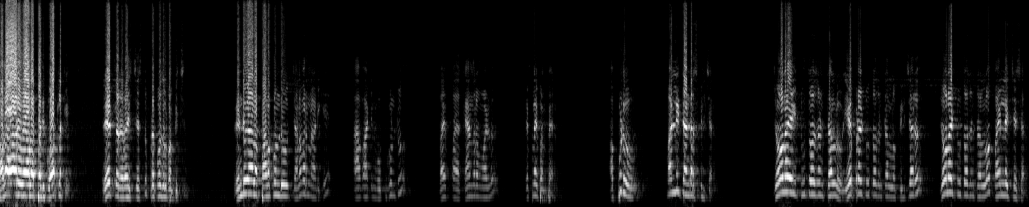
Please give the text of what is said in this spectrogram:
పదహారు వేల పది కోట్లకి రేట్లు రివైజ్ చేస్తూ ప్రపోజల్ పంపించింది. రెండు వేల పదకొండు జనవరి నాటికి ఆ వాటిని ఒప్పుకుంటూ బై- కేంద్రం వాళ్ళు రిప్లై పంపారు. అప్పుడు మళ్ళీ టెండర్స్ పిలిచారు. July two thousand twelve April two thousand ట్వెల్వ్లో పిలిచారు. జూలై టూ థౌజండ్ ట్వెల్వ్లో ఫైనలైజ్ చేశారు.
